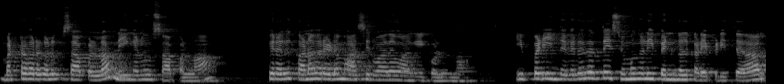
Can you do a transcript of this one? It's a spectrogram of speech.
மற்றவர்களும் சாப்பிடலாம் நீங்களும் சாப்பிடலாம். பிறகு கணவரிடம் ஆசீர்வாதம் வாங்கி கொள்ளலாம். இப்படி இந்த விரதத்தை சுமங்கலி பெண்கள் கடைபிடித்தால்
